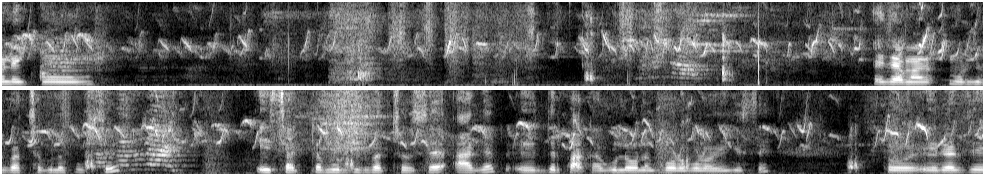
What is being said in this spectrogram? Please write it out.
আলাইকুম। এই যে আমার মুরগির বাচ্চাগুলো পড়ছে। এই চারটা মুরগির বাচ্চা হচ্ছে আগের, এদের পাখাগুলো অনেক বড় বড় হয়ে গেছে। তো এরা যে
